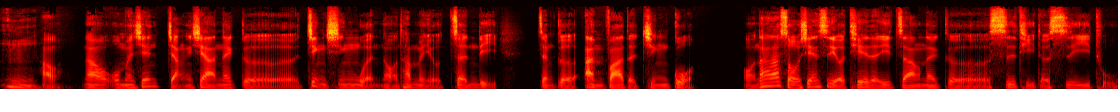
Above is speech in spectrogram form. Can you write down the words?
嗯，好，那我们先讲一下那个近新闻哦，他们有整理。整个案发的经过哦，那他首先是有贴了一张那个尸体的示意图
